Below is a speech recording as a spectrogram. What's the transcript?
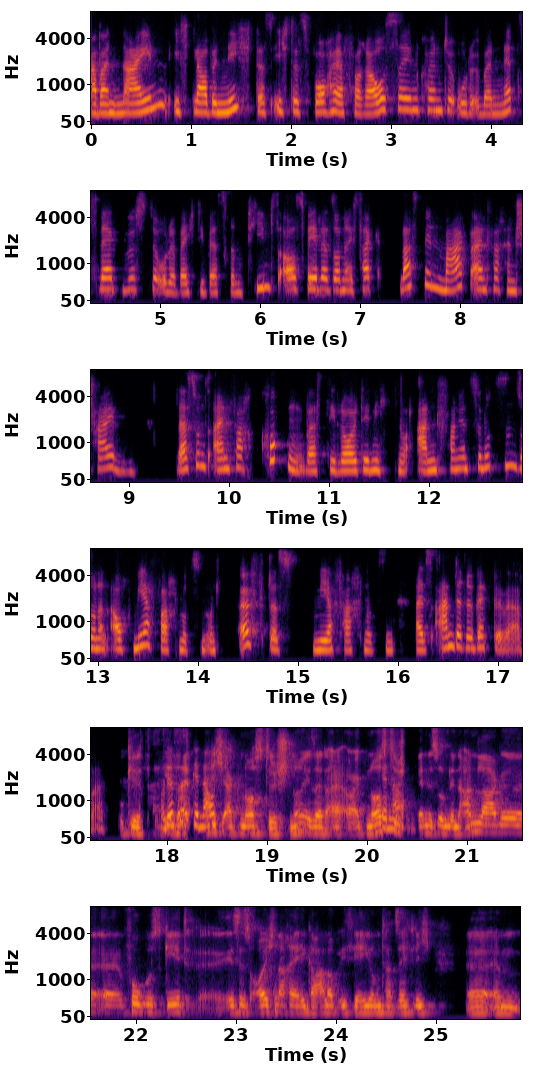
Aber nein, ich glaube nicht, dass ich das vorher voraussehen könnte oder über ein Netzwerk wüsste oder weil ich die besseren Teams auswähle, sondern ich sage, lass den Markt einfach entscheiden. Lass uns einfach gucken, was die Leute nicht nur anfangen zu nutzen, sondern auch mehrfach nutzen und öfters mehrfach nutzen als andere Wettbewerber. Okay, das heißt, und das ihr seid genau nicht agnostisch, ne? Ihr seid agnostisch, genau. wenn es um den Anlagefokus geht, ist es euch nachher egal, ob Ethereum tatsächlich äh, ähm,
